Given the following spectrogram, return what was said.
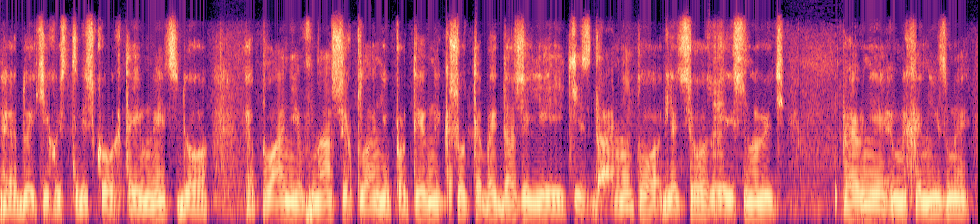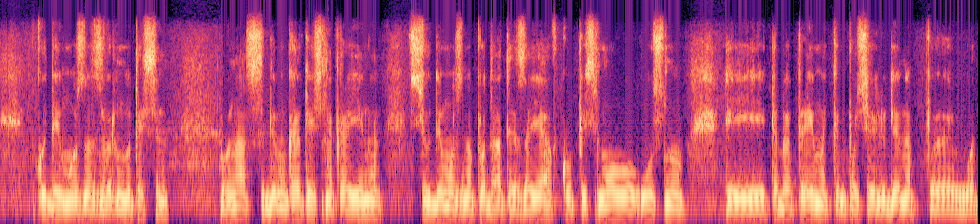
е, до якихось військових таємниць, до е, планів наших планів противника. Що в тебе навіть є якісь дані, то для цього існують певні механізми, куди можна звернутися. У нас демократична країна, всюди можна подати заявку, письмову, усну, і тебе приймуть, тим паче людина е, от.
